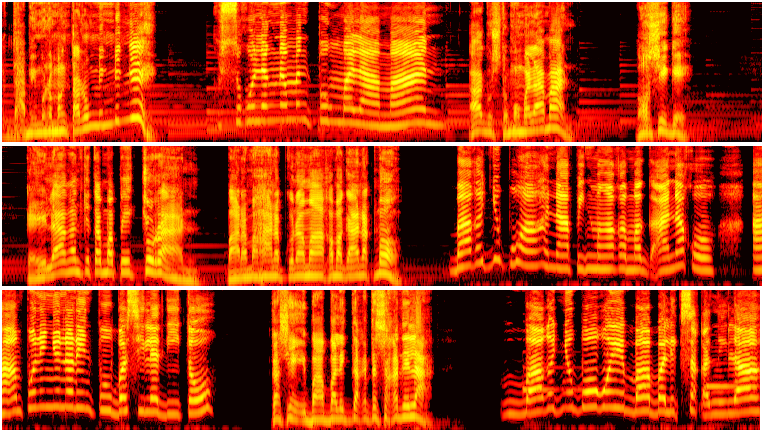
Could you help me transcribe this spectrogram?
Ang dami mo namang tanong ningning eh. Gusto ko lang naman pong malaman. Ah, gusto mo malaman? O sige. Kailangan kita mapicturan para mahanap ko ng mga kamag-anak mo. Bakit niyo po hahanapin mga kamag-anak ko? Aampunin niyo na rin po ba sila dito? Kasi ibabalik na kita sa kanila. Bakit niyo po ako ibabalik sa kanila?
